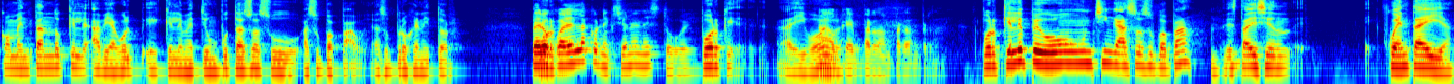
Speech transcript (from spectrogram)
comentando que le había golpe- eh, que le metió un putazo a su a su papá, güey, a su progenitor. Pero por- ¿cuál es la conexión en esto, güey? Porque ahí voy, ah, ok, perdón, perdón, perdón. ¿Por qué le pegó un chingazo a su papá? Está diciendo, cuenta ella.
